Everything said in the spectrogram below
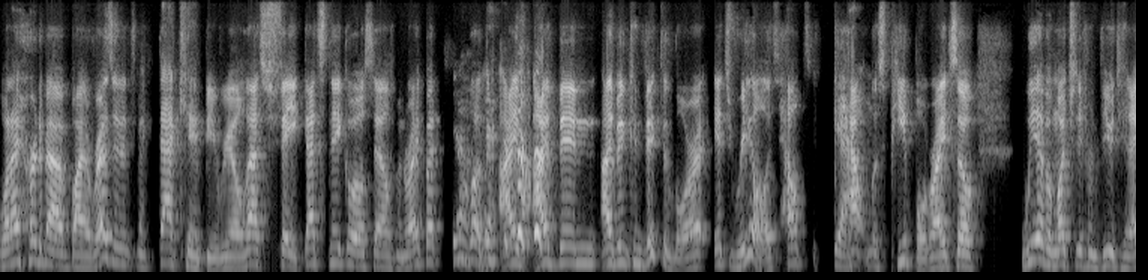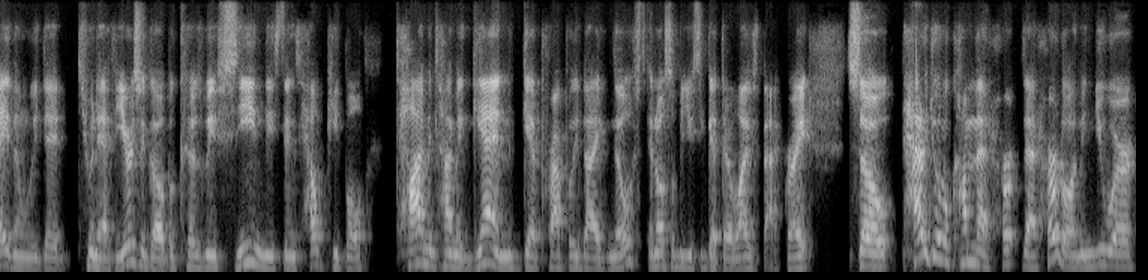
When I heard about bioresonance, I'm like, that can't be real. That's fake. That's snake oil salesman, right? But yeah. look, I've, I've been I've been convicted, Laura. It's real. It's helped yeah. countless people, right? So we have a much different view today than we did two and a half years ago because we've seen these things help people time and time again get properly diagnosed and also be used to get their lives back, right? So how did you overcome that hurt that hurdle? I mean, you were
